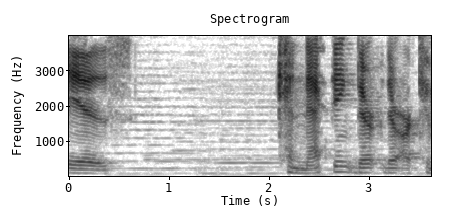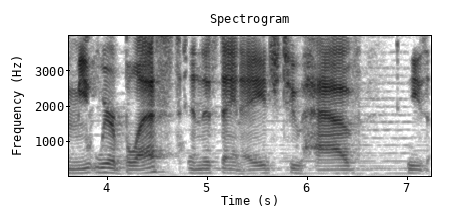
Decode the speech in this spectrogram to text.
is connecting there there are commu- we're blessed in this day and age to have these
